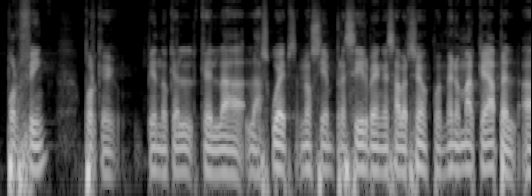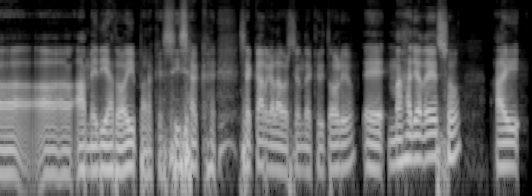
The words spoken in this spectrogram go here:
por fin, porque viendo que, las webs no siempre sirven esa versión, pues menos mal que Apple ha, mediado ahí para que sí se, cargue la versión de escritorio. Eh, más allá de eso, hay,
